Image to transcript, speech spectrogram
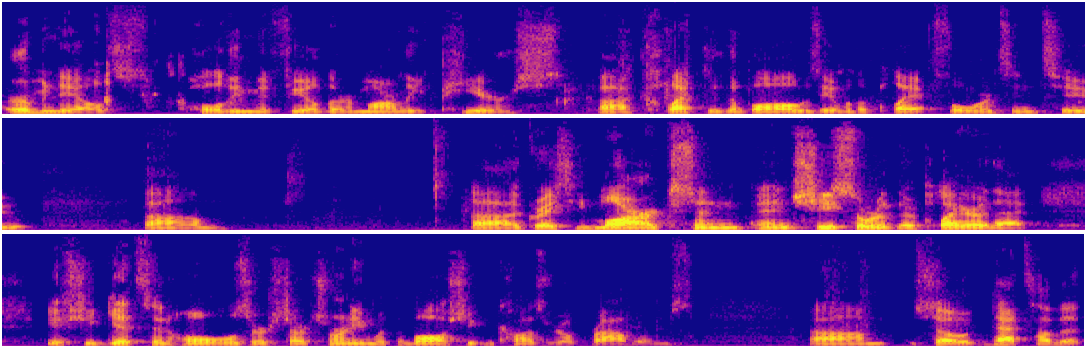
Urbandale's holding midfielder, Marley Pierce, uh, collected the ball, was able to play it forwards into um, uh, Gracie Marks. And, and she's sort of their player that if she gets in holes or starts running with the ball, she can cause real problems. Um, so that's how the,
